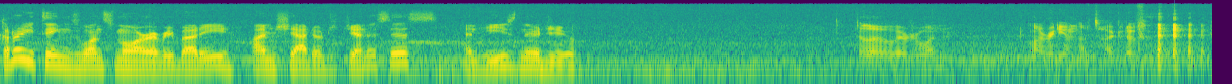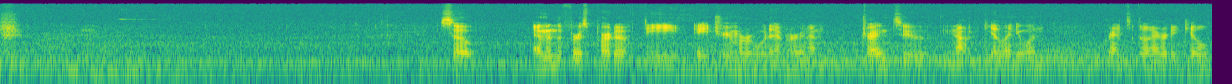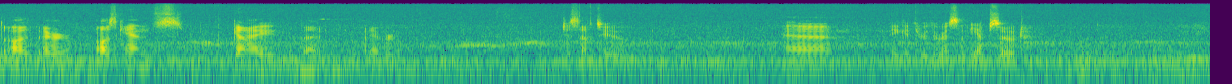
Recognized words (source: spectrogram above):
Greetings once more, everybody. I'm Shadowed Genesis, and he's Nuju. Hello, everyone. Already, I'm not talkative. so, I'm in the first part of the atrium or whatever, and I'm trying to not kill anyone. Granted, though, I already killed Oz guy, but whatever. Just have to uh, make it through the rest of the episode.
